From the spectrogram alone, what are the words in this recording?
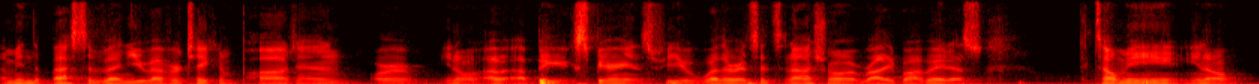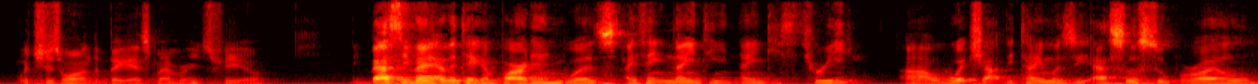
I mean, the best event you've ever taken part in, or you know, a, a big experience for you, whether it's international or Rally Barbados? Tell me, you know, which is one of the biggest memories for you? The best event I ever taken part in was, I think, 1993, uh, which at the time was the Esso Super Royal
